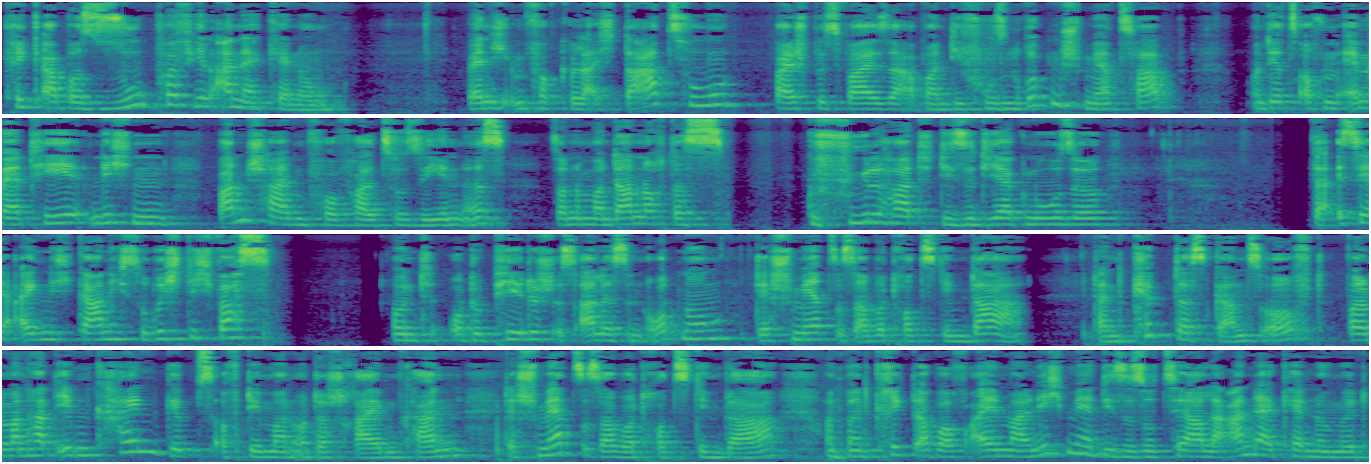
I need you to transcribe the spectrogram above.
krieg aber super viel Anerkennung. Wenn ich im Vergleich dazu beispielsweise aber einen diffusen Rückenschmerz habe und jetzt auf dem MRT nicht ein Bandscheibenvorfall zu sehen ist, sondern man dann noch das Gefühl hat, diese Diagnose, da ist ja eigentlich gar nicht so richtig was. Und orthopädisch ist alles in Ordnung, der Schmerz ist aber trotzdem da. Dann kippt das ganz oft, weil man hat eben keinen Gips, auf dem man unterschreiben kann. Der Schmerz ist aber trotzdem da und man kriegt aber auf einmal nicht mehr diese soziale Anerkennung mit,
